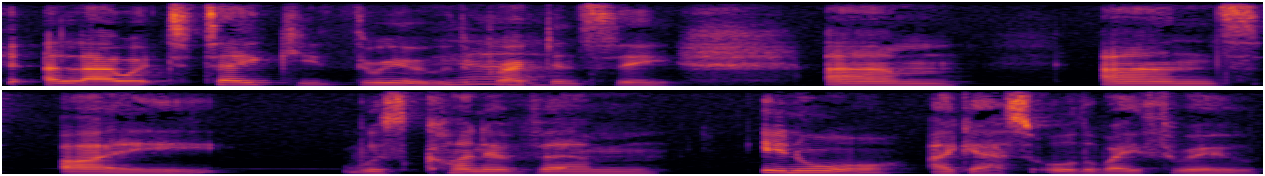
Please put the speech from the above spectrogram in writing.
allow it to take you through the pregnancy. Um, and I was kind of um, in awe, I guess, all the way through.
